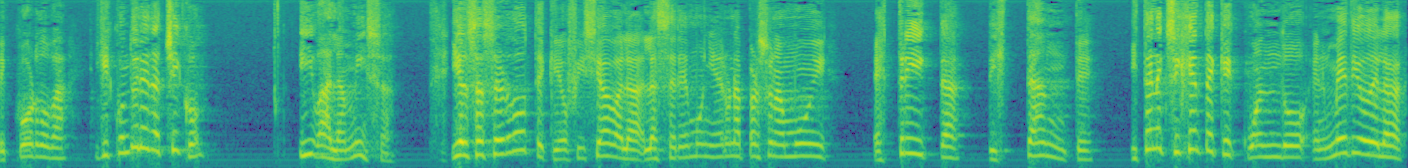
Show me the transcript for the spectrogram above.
de Córdoba, y que cuando él era chico iba a la misa. Y el sacerdote que oficiaba la, ceremonia era una persona muy estricta, distante y tan exigente que cuando en medio de la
